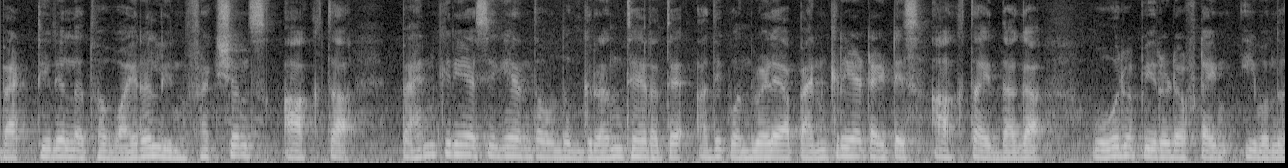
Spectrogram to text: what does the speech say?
ಬ್ಯಾಕ್ಟೀರಿಯಲ್ ಅಥವಾ ವೈರಲ್ ಇನ್ಫೆಕ್ಷನ್ಸ್ ಆಗ್ತಾ ಪ್ಯಾನ್ಕ್ರಿಯಾಸಿಗೆ ಅಂತ ಒಂದು ಗ್ರಂಥಿ ಇರುತ್ತೆ. ಅದಕ್ಕೆ ಒಂದು ವೇಳೆ ಆ ಪ್ಯಾನ್ಕ್ರಿಯಾಟೈಟಿಸ್ ಆಗ್ತಾ ಇದ್ದಾಗ over a period of time ಈ ಒಂದು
